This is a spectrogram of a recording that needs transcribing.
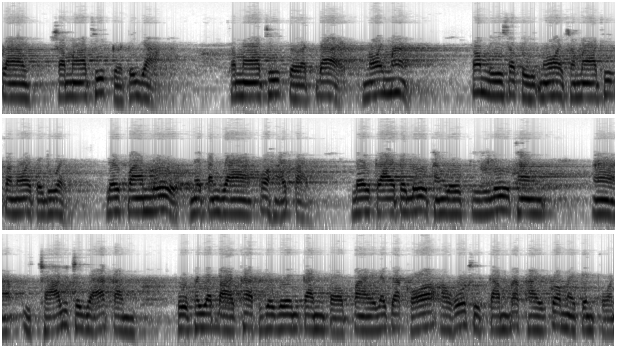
ปลาย สมาธิเกิดได้ยากสมาธิเกิดได้น้อยมากต้องมีสติน้อยสมาธิก็น้อยไปด้วย เลยความรู้ในปัญญาก็หายไป เลยกลายไปรู้ทางโลกีรู้ทางอิจฉาริษยากันผูกพยาบาทฆ่าพยาเวรกันต่อไป แล้วจะขอเอาโหสิกรรมพระภัยก็ไม่เป็นผล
